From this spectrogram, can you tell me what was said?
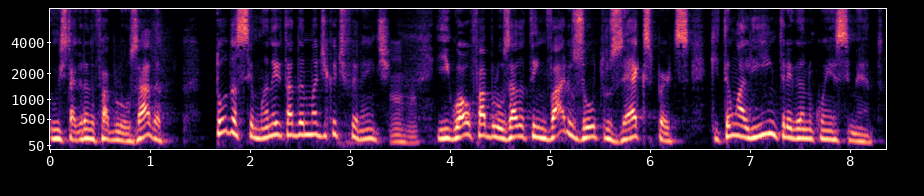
o Instagram do Fábio Lousada, toda semana ele está dando uma dica diferente. Uhum. E igual o Fábio Lousada, tem vários outros experts que estão ali entregando conhecimento.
